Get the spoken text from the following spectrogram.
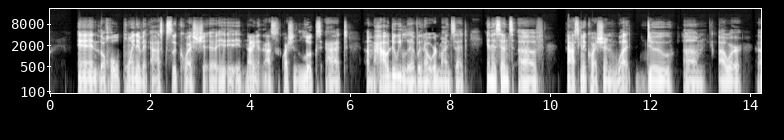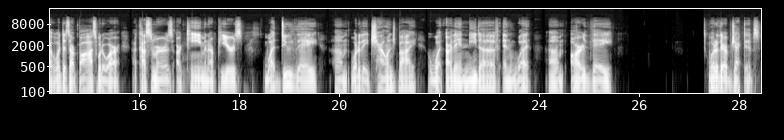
And the whole point of it asks the question, uh, it, it, not even asks the question, looks at um, how do we live with an outward mindset in the sense of asking the question, what do um, our, uh, what does our boss, what do our uh, customers, our team, and our peers, what do they um, what are they challenged by? What are they in need of? And what um, are they what are their objectives?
